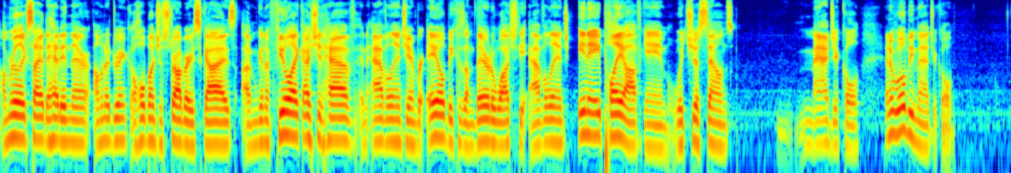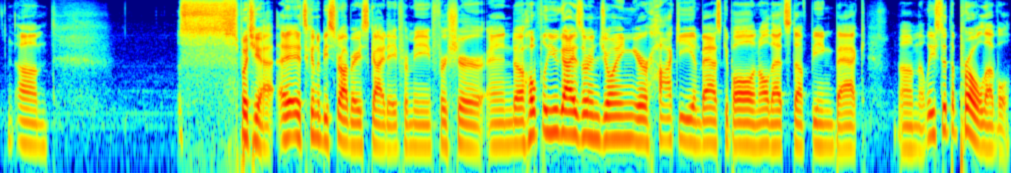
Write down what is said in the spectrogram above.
I'm really excited to head in there. I'm going to drink a whole bunch of Strawberry Skies. I'm going to feel like I should have an Avalanche Amber Ale because I'm there to watch the Avalanche in a playoff game, which just sounds magical. And it will be magical. Um, but yeah, it's gonna be Strawberry Sky Day for me for sure, and uh, hopefully you guys are enjoying your hockey and basketball and all that stuff being back, um, at least at the pro level,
